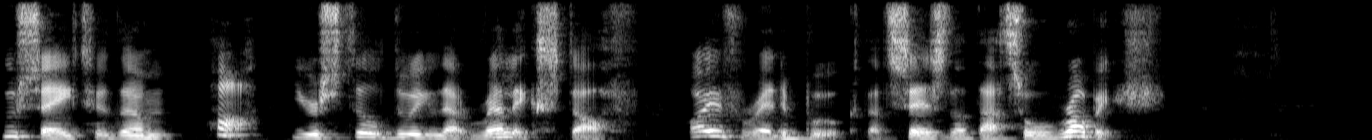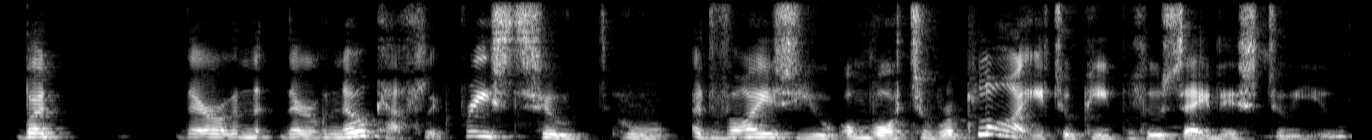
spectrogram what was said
who say to them, Ha, you're still doing that relic stuff. I've read a book that says that that's all rubbish. But there are, there are no Catholic priests who, who advise you on what to reply to people who say this to you.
